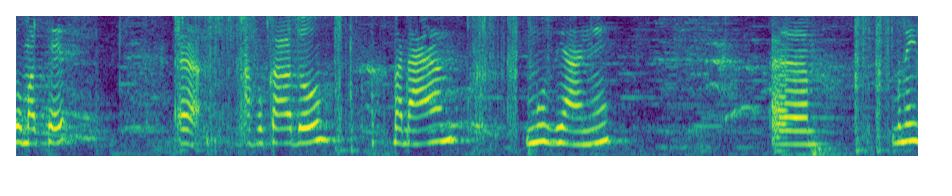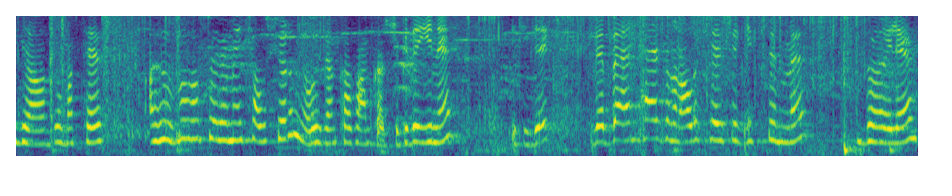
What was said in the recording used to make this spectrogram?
domates, e, avokado, banan, muz yani. E, bu neydi ya? Domates. Ay, hızlı hızlı söylemeye çalışıyorum ya o yüzden kafam karışıyor. Bir de yine içecek. Ve ben her zaman alışverişe gittim mi böyle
